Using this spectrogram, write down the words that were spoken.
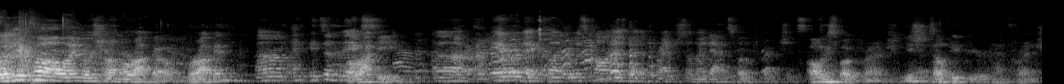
What do you call a language from Morocco? Moroccan? Um, I- it's a mix. Moroccan. Uh, Arabic, but it was colonized by the French, so my dad spoke French. instead. Always spoke French. You should tell people you're half French.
